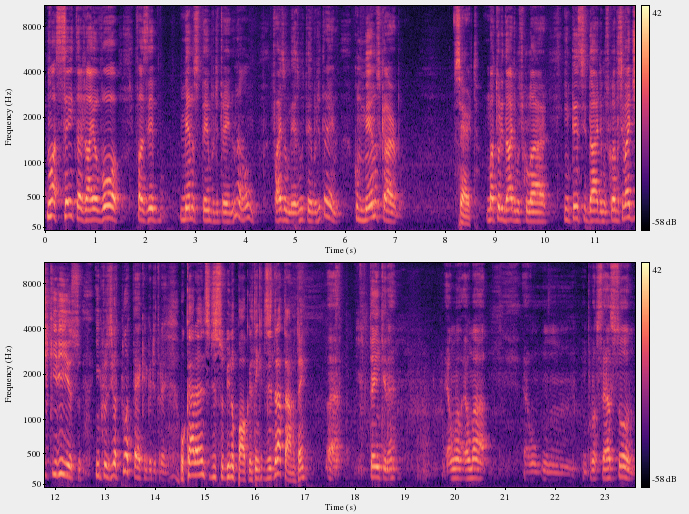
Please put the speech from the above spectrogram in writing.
não aceita já, eu vou fazer menos tempo de treino. Não. Faz o mesmo tempo de treino. Com menos carbo Certo. maturidade muscular, intensidade muscular, você vai adquirir isso, inclusive a tua técnica de treino. O cara antes de subir no palco, ele tem que desidratar, não tem? É, tem que, né? É uma, é uma é um, um, um processo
